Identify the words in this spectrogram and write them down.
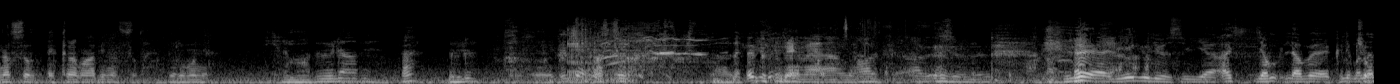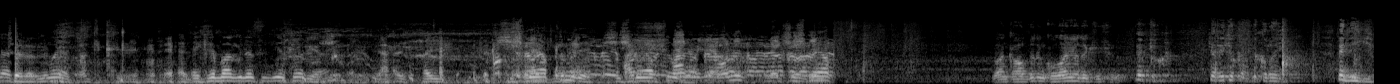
Nasıl? Ekrem abi nasıl? Durumu ne? Ekrem abi öyle abi. Ha? Öyle. Nasıl? Deme abi. Abi özür dilerim. Niye gülüyorsun ya? Aç cam, lava, klimaları Çok aç. Klima. Ekrem abi nasıl diye sor ya. Hayır. Şişme yaptı mı de? Şişme yaptı mı? Onu Şişme yap. Lan kaldırın kolonya dökün şunu. Yok yok. Gerek yok abi kolay. Ben iyiyim.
